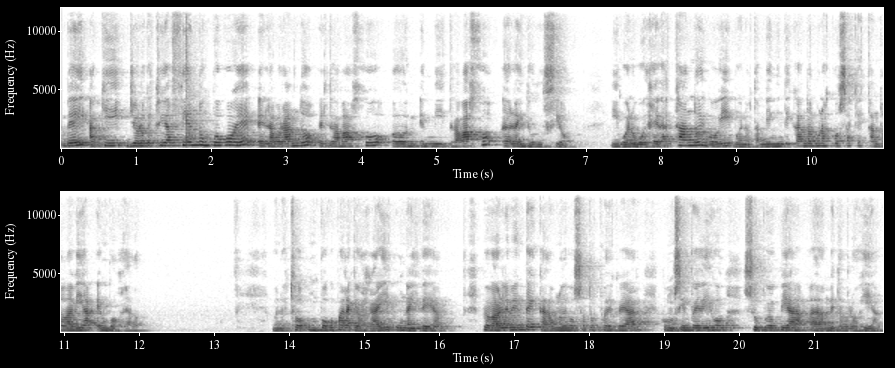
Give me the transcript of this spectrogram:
veis, aquí yo lo que estoy haciendo un poco es elaborando el trabajo, en mi trabajo, la introducción y bueno, voy redactando y voy, bueno, también indicando algunas cosas que están todavía en borrador. Bueno, esto un poco para que os hagáis una idea. Probablemente cada uno de vosotros puede crear, como siempre digo, su propia ah, metodología.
